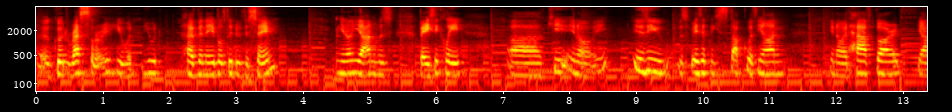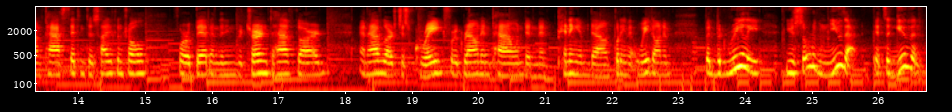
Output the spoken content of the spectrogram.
a good wrestler, he would he would have been able to do the same. You know, Jan was basically, uh, he, you know, Izzy was basically stuck with Jan, you know, at half guard. Jan passed it into side control for a bit and then returned to half guard. And half guard's just great for ground and pound and then pinning him down, putting that weight on him. But but really, you sort of knew that. It's a given.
